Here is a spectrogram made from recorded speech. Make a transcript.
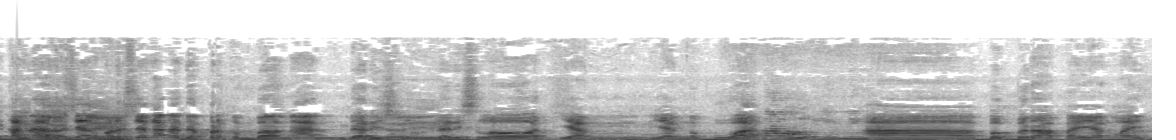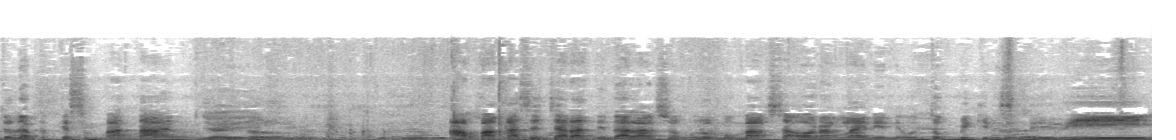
kan harusnya aja ya? harusnya kan ada perkembangan dari Iya, iya. dari slot yang yang ngebuat uh, beberapa yang lain tuh dapat kesempatan Iya, gitu loh apakah secara tidak langsung lu memaksa orang lain ini untuk bikin sendiri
